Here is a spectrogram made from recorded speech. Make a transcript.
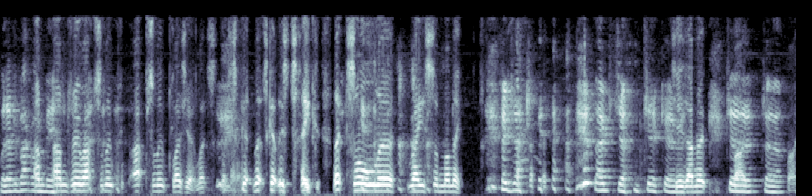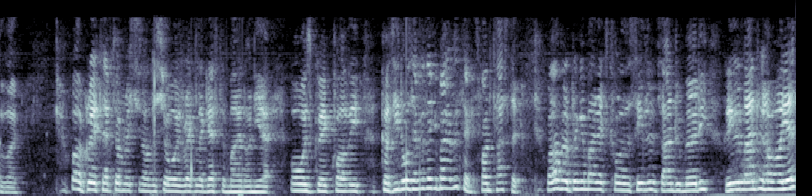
We'll have you back on, me. Andrew, absolute absolute pleasure. Let's let's get let's get this take. Let's all uh, raise some money. exactly. thanks, John. Take care. Cheers, Andrew. Cheers. Bye. Bye. Bye. Well, great to have John Richardson on the show, a regular guest of mine on here always great quality because he knows everything about everything. It's fantastic. Well, I'm going to bring in my next caller this evening. It's Andrew Murdy. Good evening, Andrew. How are you?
